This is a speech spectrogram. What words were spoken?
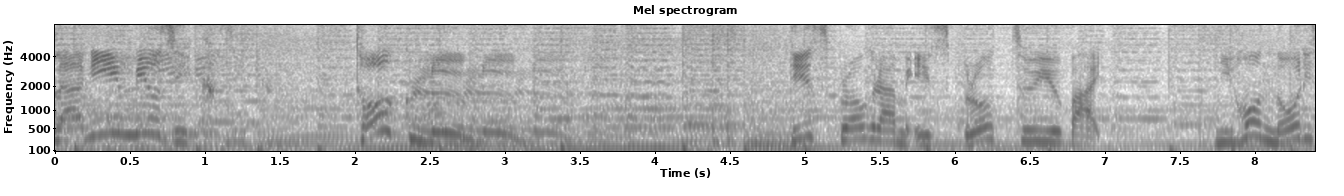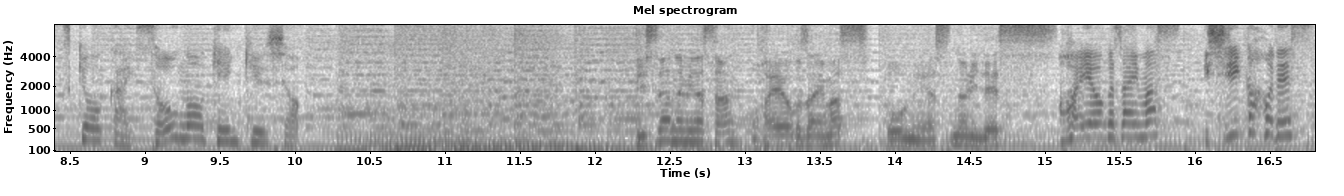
ソニーミュージックトークルーム This program is brought to you by 日本能率協会総合研究所リスナーの皆さんおはようございます。大野泰敬です。おはようございます。石井加穂です。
